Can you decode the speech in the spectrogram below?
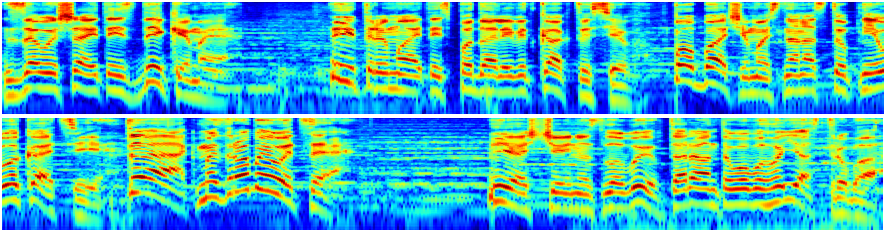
залишайтесь дикими і тримайтесь подалі від кактусів. Побачимось на наступній локації. Так, ми зробили це. Я щойно зловив тарантового яструба.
